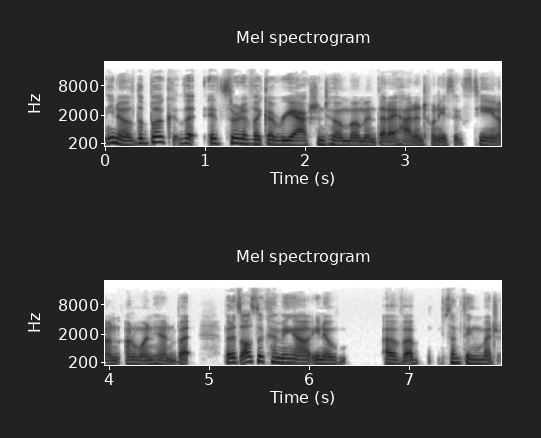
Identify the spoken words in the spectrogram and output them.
you know, the book that it's sort of like a reaction to a moment that I had in 2016 on on one hand, but but it's also coming out, you know, of a, something much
